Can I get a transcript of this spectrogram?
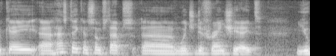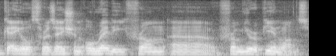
UK has taken some steps which differentiate UK authorization already from, uh, from European ones.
